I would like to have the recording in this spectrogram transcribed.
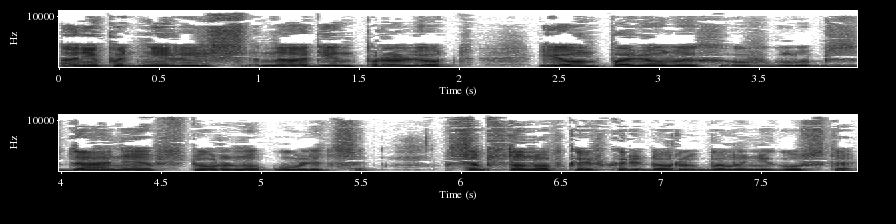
Они поднялись на один пролет, и он повел их вглубь здания, в сторону улицы. С обстановкой в коридорах было не густо,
